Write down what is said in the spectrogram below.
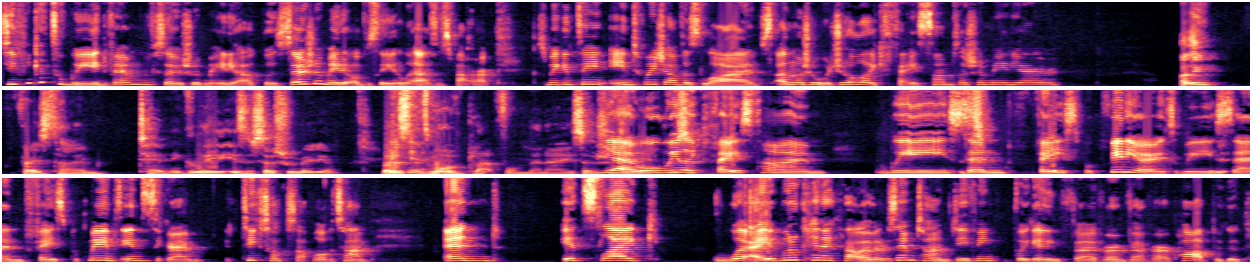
Do you think it's weird then with social media? Because social media obviously allows us that, right? Because we can see into each other's lives. I'm not sure, would you call, like FaceTime social media? I think FaceTime technically is a social media, but it's, it's more of a platform than a social yeah, media. well, we like se. FaceTime. We send Facebook videos. We send Facebook memes, Instagram, TikToks up all the time. And it's like we're able to connect that way, but at the same time, do you think we're getting further and further apart? Because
